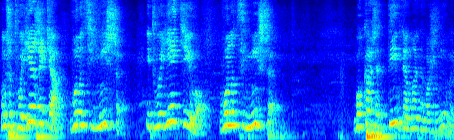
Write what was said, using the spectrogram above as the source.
Тому що твоє життя, воно цінніше. І твоє тіло, воно цінніше. Бо каже, ти для мене важливий.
